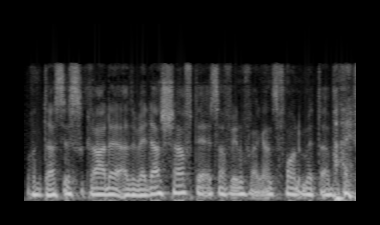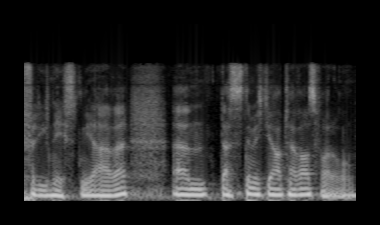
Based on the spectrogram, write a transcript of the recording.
Und das ist gerade, also wer das schafft, der ist auf jeden Fall ganz vorne mit dabei für die nächsten Jahre. Ähm, das ist nämlich die Hauptherausforderung.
